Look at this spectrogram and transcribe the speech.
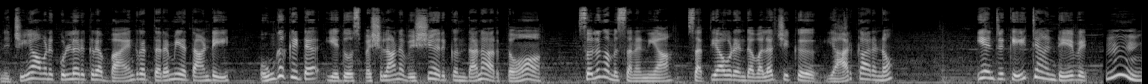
நிச்சயம் அவனுக்குள்ள இருக்கிற பயங்கர திறமைய தாண்டி உங்ககிட்ட ஏதோ ஸ்பெஷலான விஷயம் இருக்குன்னு தானே அர்த்தம்? சொல்லுங்க மிஸ் அனன்யா. சத்யாவோட இந்த வளர்ச்சிக்கு யார் காரணம்? என்று கேட்டான் டேவிட். ம்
